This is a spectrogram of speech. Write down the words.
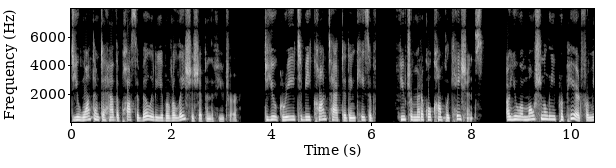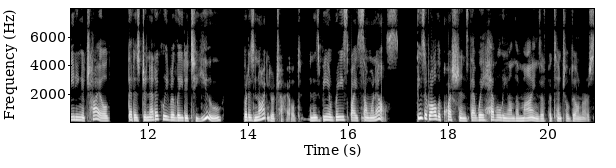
Do you want them to have the possibility of a relationship in the future? Do you agree to be contacted in case of future medical complications? Are you emotionally prepared for meeting a child that is genetically related to you, but is not your child and is being raised by someone else? These are all the questions that weigh heavily on the minds of potential donors.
